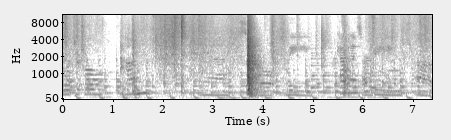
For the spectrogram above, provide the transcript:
electrical done, and so the cabinets are being uh,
